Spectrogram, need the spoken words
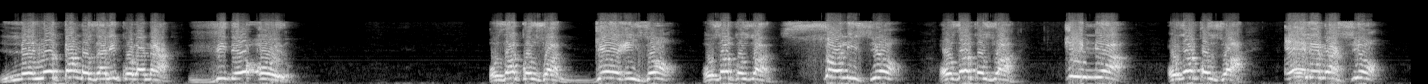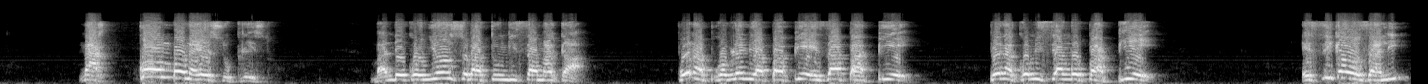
lelo ntango ozali kolanda video oyo oza kozwa guérison oza kozwa solution oza kozwa kimia oza kozwa élévation na na yesu kristo. Bandeko nyonso batungisamaka mpo na probleme ya papie eza papie mpe nakomisi yango papie esika ozali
